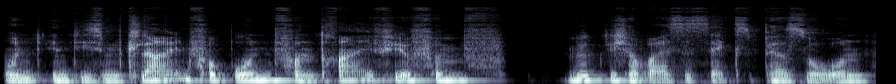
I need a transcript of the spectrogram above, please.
und in diesem kleinen Verbund von drei, vier, fünf, möglicherweise sechs Personen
